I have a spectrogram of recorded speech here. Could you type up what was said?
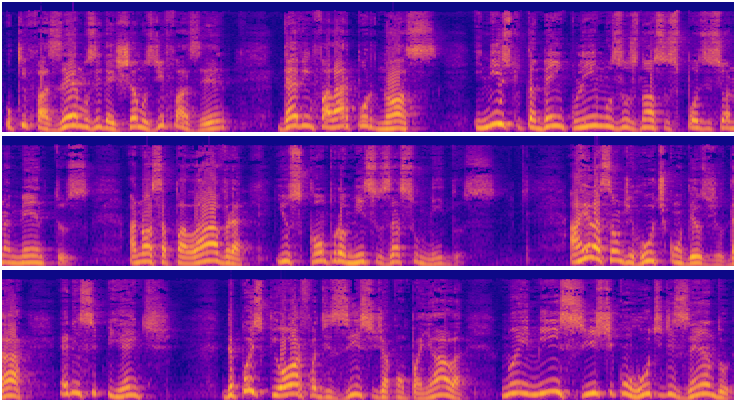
o que fazemos e deixamos de fazer, devem falar por nós. E nisto também incluímos os nossos posicionamentos, a nossa palavra e os compromissos assumidos. A relação de Ruth com Deus de Judá era incipiente. Depois que Orfa desiste de acompanhá-la, Noemi insiste com Ruth, dizendo:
